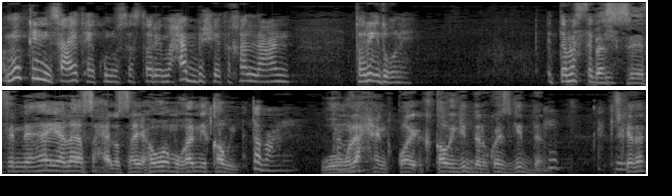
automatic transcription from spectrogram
ممكن ساعتها يكون أستاذ طارق ما حبش يتخلى عن طريقة غناه. التمسك بيها بس في النهاية لا يصح إلا الصحيح هو مغني قوي. طبعا. وملحن قوي, قوي جدا وكويس جدا. أكيد مش أكيد كده؟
